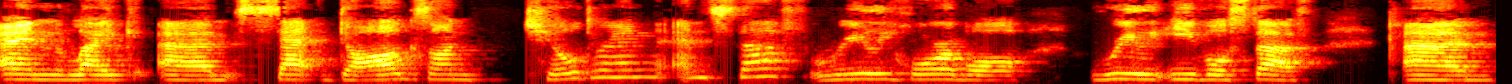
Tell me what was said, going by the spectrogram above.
and like um, set dogs on children and stuff. Really horrible, really evil stuff. Um,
